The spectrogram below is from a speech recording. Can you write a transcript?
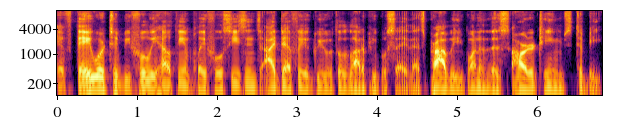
If they were to be fully healthy and play full seasons, I definitely agree with a lot of people say. That's probably one of the harder teams to beat.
